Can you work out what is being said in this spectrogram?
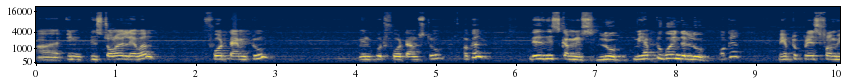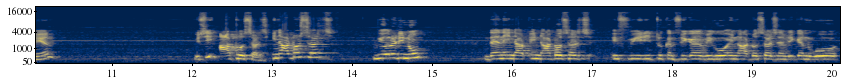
uh, in installer level 4 times 2 input 4 times 2 okay? This is coming loop. We have to go in the loop okay? We have to press from here. You see auto search. In auto search we already know. Then in, in auto search if we need to configure we go in auto search and we can go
